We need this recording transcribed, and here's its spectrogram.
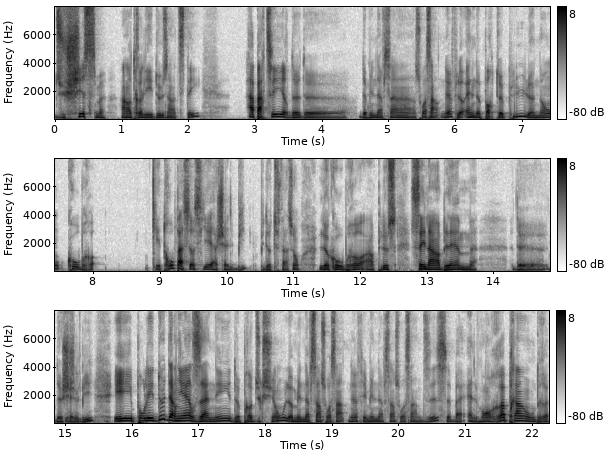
du schisme entre les deux entités. À partir de, de, 1969, là, elle ne porte plus le nom Cobra, qui est trop associé à Shelby. Puis de toute façon, le Cobra, en plus, c'est l'emblème de, de Shelby. Et pour les deux dernières années de production, là, 1969 et 1970, ben, elles vont reprendre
